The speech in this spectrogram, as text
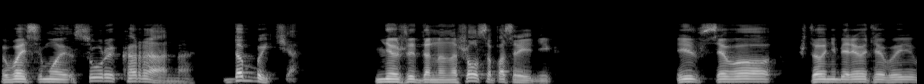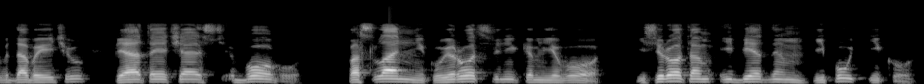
восьмой суры Корана, добыча». Неожиданно нашелся посредник. «Из всего что не берете вы в добычу, пятая часть Богу, посланнику и родственникам его, и сиротам, и бедным, и путнику.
